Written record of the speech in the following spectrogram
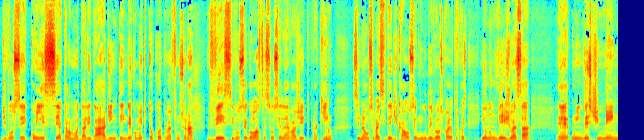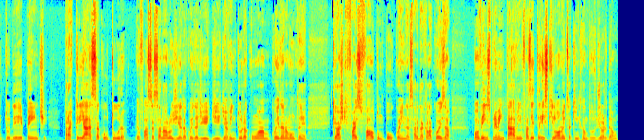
de você conhecer aquela modalidade, entender como é que teu corpo vai funcionar, ver se você gosta, se você leva jeito para aquilo, senão você vai se dedicar ou você muda e vai escolher outra coisa. E eu não vejo essa é, um investimento de repente para criar essa cultura. Eu faço essa analogia da coisa de, de, de aventura com a corrida na montanha, que eu acho que faz falta um pouco ainda, sabe, daquela coisa Pô, vem experimentar, vem fazer 3 km aqui em Campos do Jordão.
